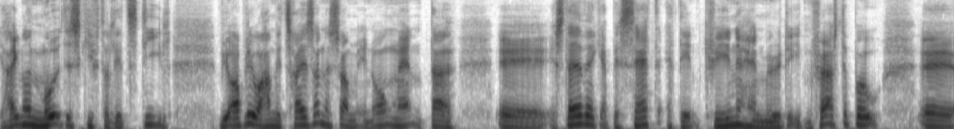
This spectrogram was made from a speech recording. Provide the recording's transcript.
jeg har ikke noget imod, det skifter lidt stil. Vi oplever ham i 60'erne som en ung mand, der øh, stadigvæk er besat af den kvinde, han mødte i den første bog, øh,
